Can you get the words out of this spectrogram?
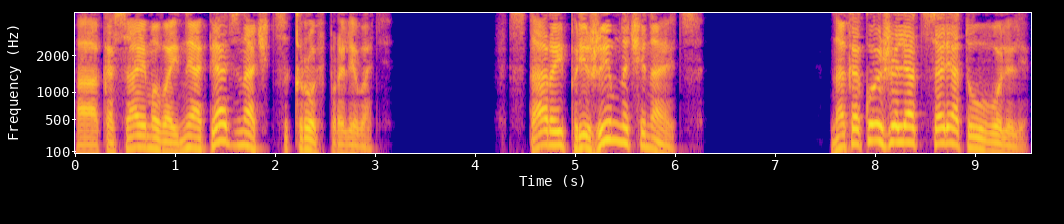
а касаемо войны опять значится кровь проливать. Старый прижим начинается. На какой же ляд царя-то уволили?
